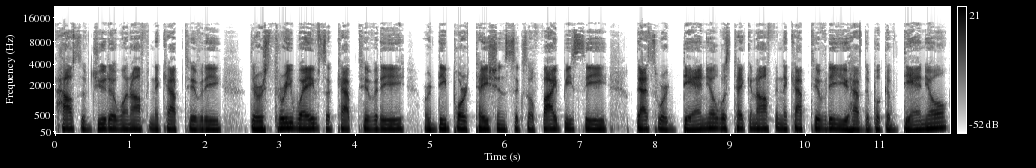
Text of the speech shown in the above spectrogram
house of Judah went off into captivity. There's three waves of captivity or deportation, 605 BC, That's where Daniel was taken off into captivity. You have the book of Daniel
